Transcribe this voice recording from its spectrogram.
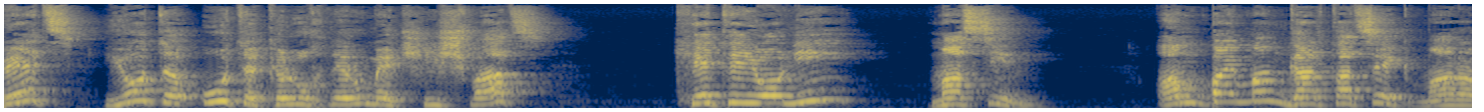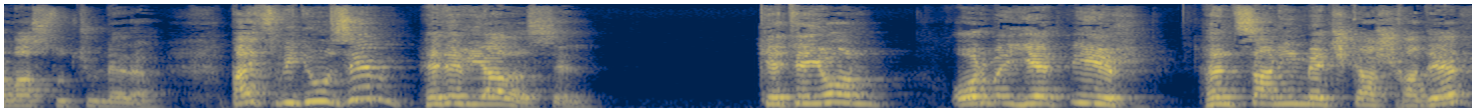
6 7 8 գլուխներու մեջ հիշված քեթեոնի մասին. Անպայման գարտացեք մանրամասնությունները բայց մի դուզեմ հետեւյալ ասել. Քեթեոն օրը երբ իր հնցանի մեջ կաշխատեր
